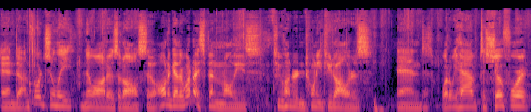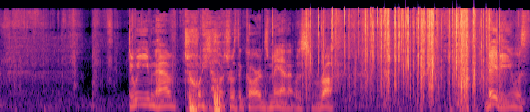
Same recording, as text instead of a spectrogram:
And uh, unfortunately, no autos at all. So altogether, what did I spend on all these? $222. And what do we have to show for it? Do we even have $20 worth of cards? Man, that was rough. Maybe with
